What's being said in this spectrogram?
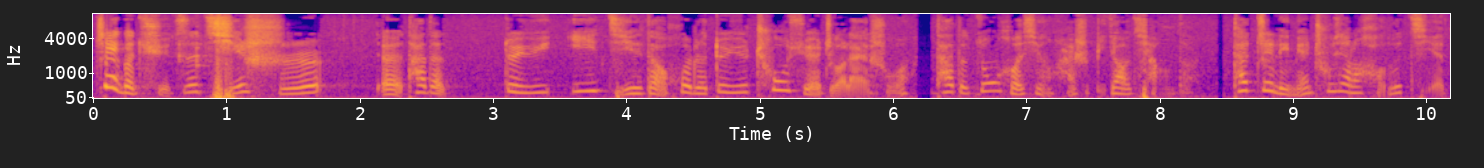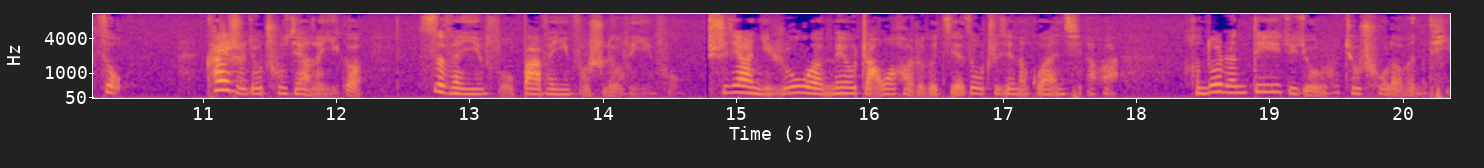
这个曲子其实，呃，它的对于一级的或者对于初学者来说，它的综合性还是比较强的。它这里面出现了好多节奏，开始就出现了一个四分音符、八分音符、十六分音符。实际上，你如果没有掌握好这个节奏之间的关系的话，很多人第一句就就出了问题。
